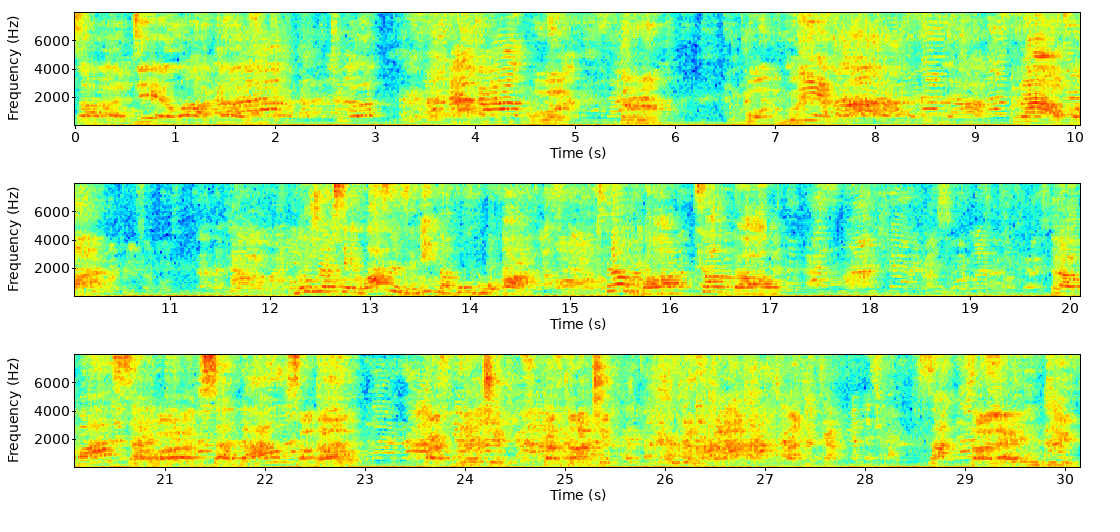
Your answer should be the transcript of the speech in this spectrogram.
Садила казна. Чего? В. Тр. Во- в. Трава. Нужно все гласные заменить на букву А. Трава, садал. Трава, Трава. сад- садал. Садал. Казнечик. Казначик. Solange.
